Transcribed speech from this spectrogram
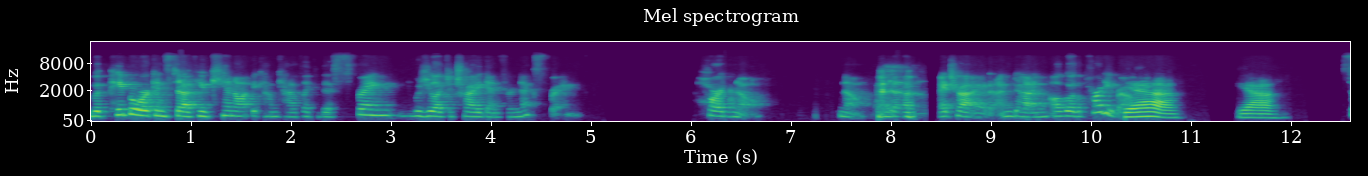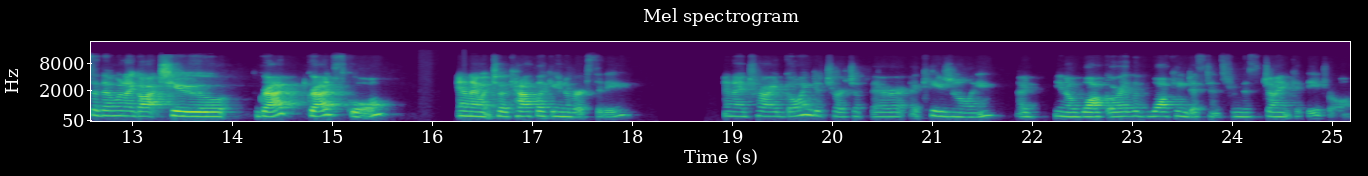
With paperwork and stuff, you cannot become Catholic this spring. Would you like to try again for next spring? Hard no. no. I tried. I'm done. I'll go the party route. Yeah. Yeah. So then when I got to grad grad school and I went to a Catholic university and I tried going to church up there occasionally. I, you know, walk or I live walking distance from this giant cathedral.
